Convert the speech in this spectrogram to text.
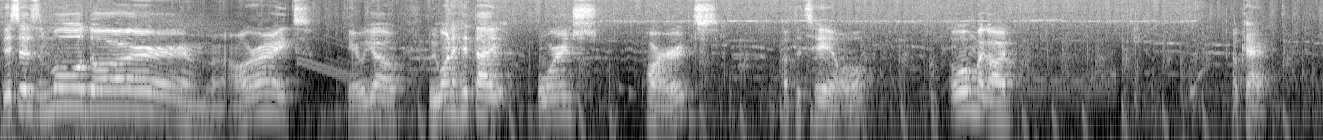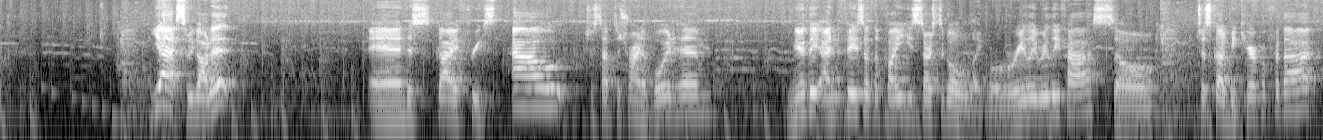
This is Moldorm! Alright, here we go. We want to hit that orange part of the tail. Oh my god. Okay. Yes, we got it! And this guy freaks out. Just have to try and avoid him. Near the end phase of the fight, he starts to go like really, really fast. So just gotta be careful for that.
